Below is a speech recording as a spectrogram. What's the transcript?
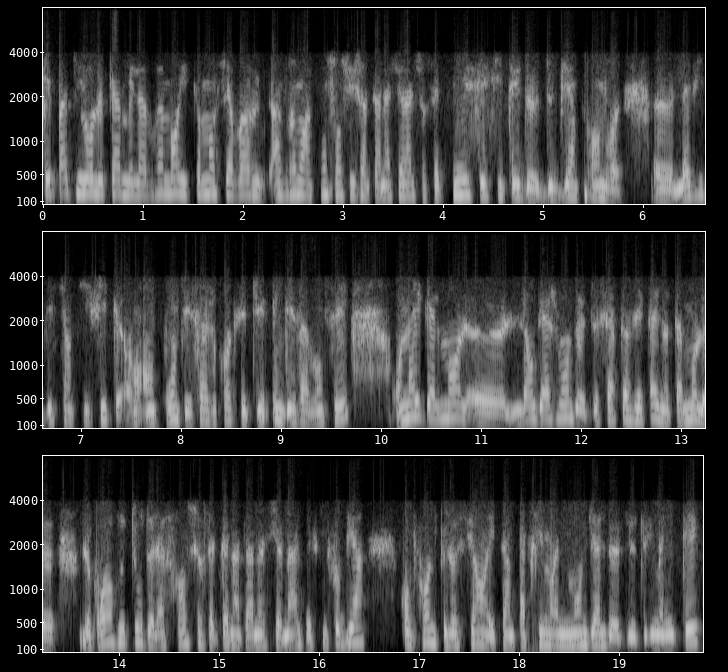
Ce n'est pas toujours le cas, mais là vraiment, il commence à y avoir un, vraiment un consensus international sur cette nécessité de, bien prendre euh, l'avis des scientifiques en, compte, et ça, je crois que c'est une, des avancées. On a également euh, l'engagement de, certains États, et notamment le, grand retour de la France sur cette scène internationale, parce qu'il faut bien comprendre que l'océan est un patrimoine mondial de l'humanité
